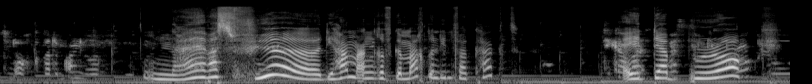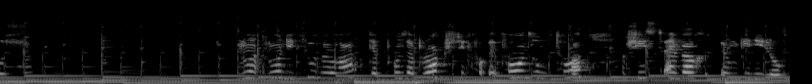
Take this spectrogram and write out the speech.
sind auch gerade im Angriff. Na, was für? Die haben Angriff gemacht und ihn verkackt. Ey, der Brock. Nur, nur die Zuhörer, der, unser Brock steht vor, äh, vor, unserem Tor und schießt einfach irgendwie in die Luft.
